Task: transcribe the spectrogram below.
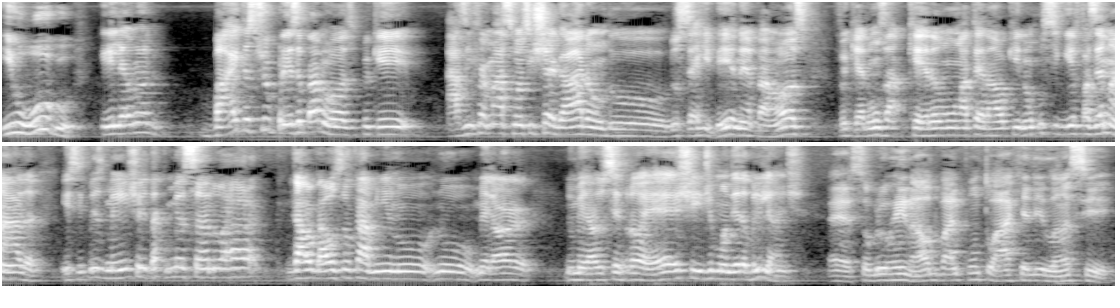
E o Hugo, ele é uma baita surpresa para nós, porque as informações que chegaram do, do CRB, né, para nós, foi que era, um, que era um lateral que não conseguia fazer nada. E simplesmente ele está começando a galgar o seu caminho no, no melhor no melhor do Centro-Oeste de maneira brilhante. É, sobre o Reinaldo, vale pontuar aquele lance,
